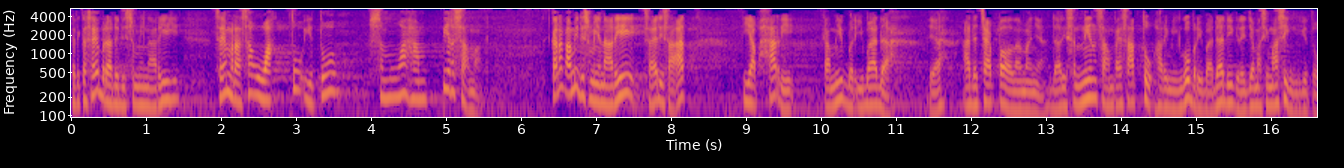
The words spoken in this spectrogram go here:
Ketika saya berada di seminari, saya merasa waktu itu semua hampir sama. Karena kami di seminari, saya di saat tiap hari kami beribadah, ya. Ada chapel namanya. Dari Senin sampai Sabtu, hari Minggu beribadah di gereja masing-masing begitu.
